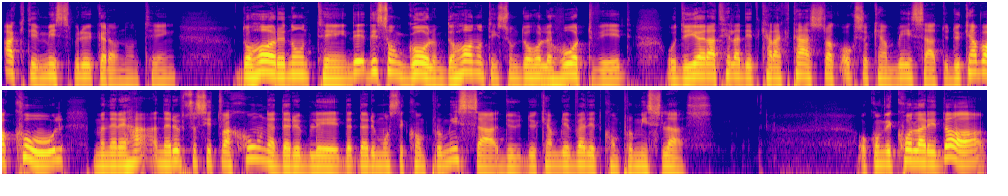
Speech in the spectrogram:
aktiv missbrukare av någonting då har du någonting, det, det är som Gollum, du har någonting som du håller hårt vid Och det gör att hela ditt karaktärsdrag också kan bli så att du, du kan vara cool Men när det, när det uppstår situationer där du, blir, där, där du måste kompromissa, du, du kan bli väldigt kompromisslös Och om vi kollar idag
